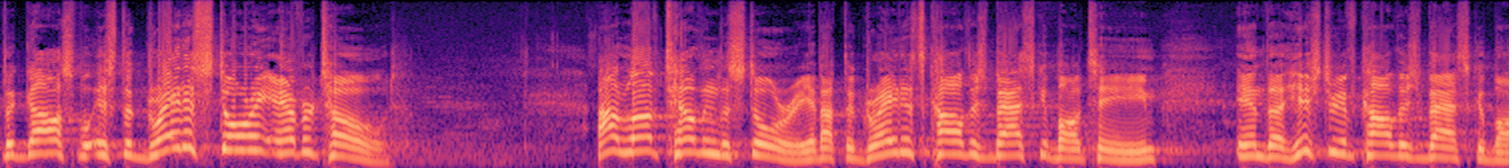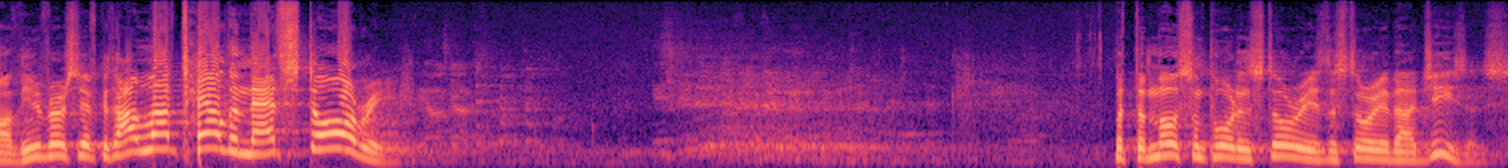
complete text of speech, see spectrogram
the gospel. It's the greatest story ever told. I love telling the story about the greatest college basketball team in the history of college basketball, the University of, because I love telling that story. But the most important story is the story about Jesus.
